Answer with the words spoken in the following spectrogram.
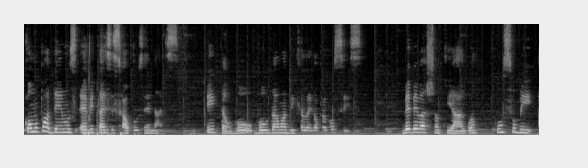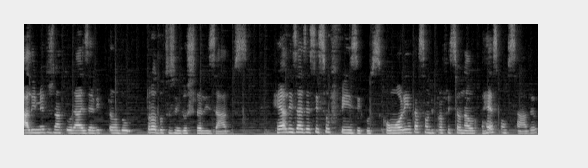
Como podemos evitar esses cálculos renais? Então, vou, vou dar uma dica legal para vocês. Beber bastante água, consumir alimentos naturais evitando produtos industrializados, realizar exercícios físicos com orientação de profissional responsável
